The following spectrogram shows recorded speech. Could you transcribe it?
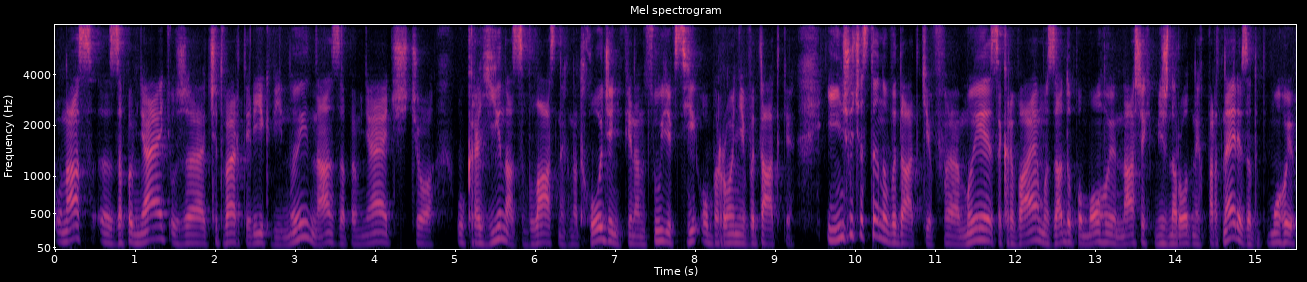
у нас запевняють уже четвертий рік війни. Нас запевняють, що Україна з власних надходжень фінансує всі оборонні видатки. Іншу частину видатків е, ми закриваємо за допомогою наших міжнародних партнерів, за допомогою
